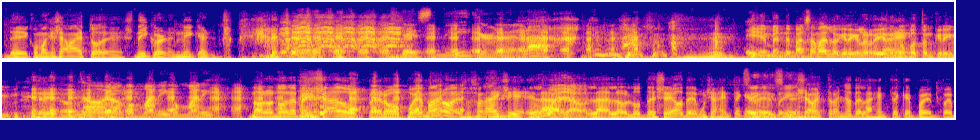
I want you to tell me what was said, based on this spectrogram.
de, ¿cómo es que se llama esto? De sneaker, de sneaker. De sneaker, de verdad. Y en vez de balsamarlo, quiere que lo rellenen con Boston Cream. Sí, no. No, no, con maní, con maní. No, no, no lo he pensado, pero pues, mano, esos son las exi- la- Guayaba. la- lo- los deseos de mucha gente que, Sí, de- sí. deseos extraños de la gente que, pues, pues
